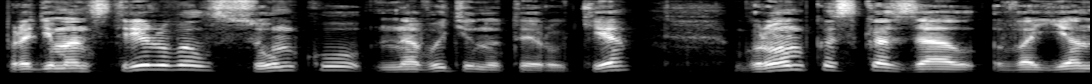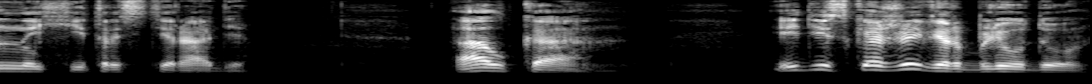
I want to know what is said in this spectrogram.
продемонстрировал сумку на вытянутой руке, громко сказал военной хитрости ради. «Алка, иди скажи верблюду,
